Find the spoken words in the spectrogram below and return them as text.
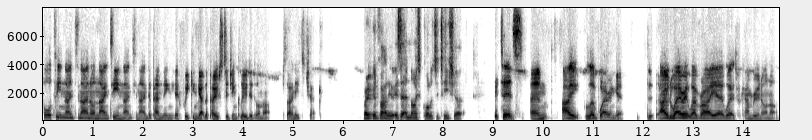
fourteen ninety nine or nineteen ninety nine, depending if we can get the postage included or not. So I need to check. very good value. Is it a nice quality t-shirt? It is. Um, I love wearing it. I would wear it whether I uh, worked for Cambrian or not.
